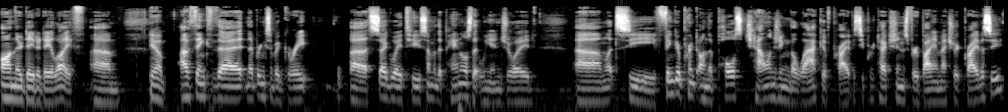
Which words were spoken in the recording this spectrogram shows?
on their day to day life. Um, yeah, I think that that brings up a great uh, segue to some of the panels that we enjoyed. Um, let's see, fingerprint on the pulse challenging the lack of privacy protections for biometric privacy.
